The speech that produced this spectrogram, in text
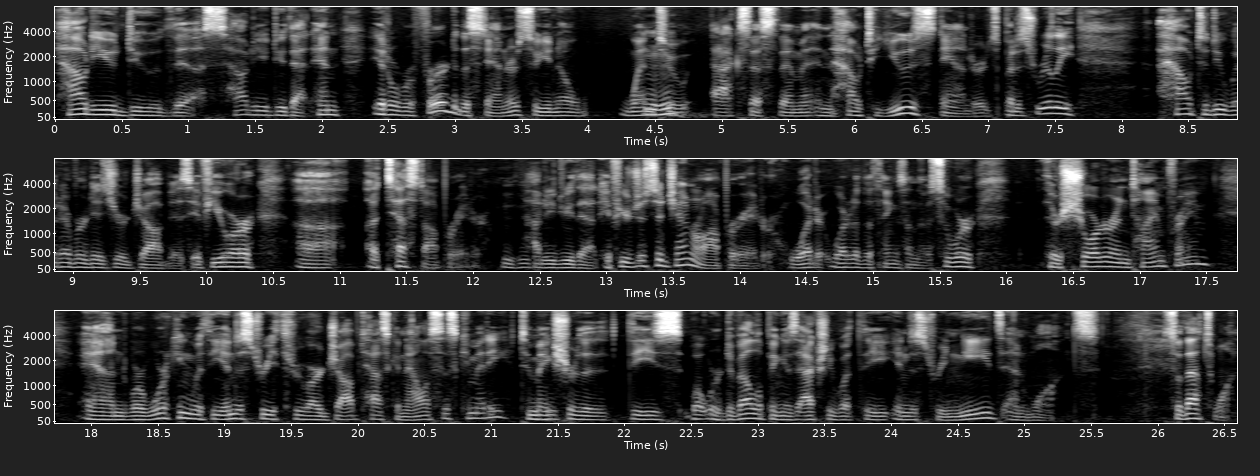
How do you do this? How do you do that? And it'll refer to the standards so you know when mm -hmm. to access them and how to use standards, but it's really how to do whatever it is your job is. If you're uh, a test operator, mm -hmm. how do you do that? If you're just a general operator, what are, what are the things on those? So we're they're shorter in time frame, and we're working with the industry through our job task analysis committee to make mm-hmm. sure that these what we're developing is actually what the industry needs and wants. So that's one.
